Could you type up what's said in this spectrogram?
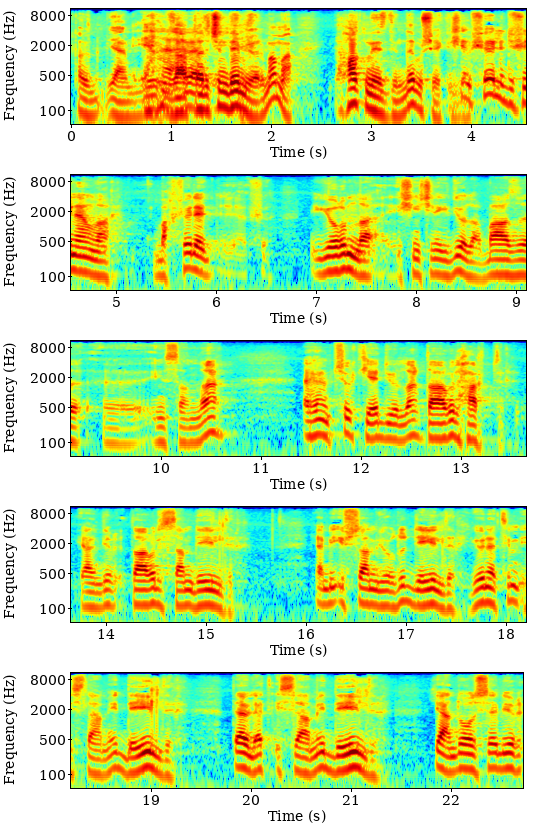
Tabii yani bu zatlar evet. için demiyorum ama halk nezdinde bu şekilde. Şimdi şöyle düşünen var. Bak şöyle şu, yorumla işin içine gidiyorlar bazı e, insanlar. Efendim Türkiye diyorlar Darül Harp'tır. Yani bir Darül İslam değildir. Yani bir İslam yurdu değildir. Yönetim İslami değildir. Devlet İslami değildir. Yani dolayısıyla bir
